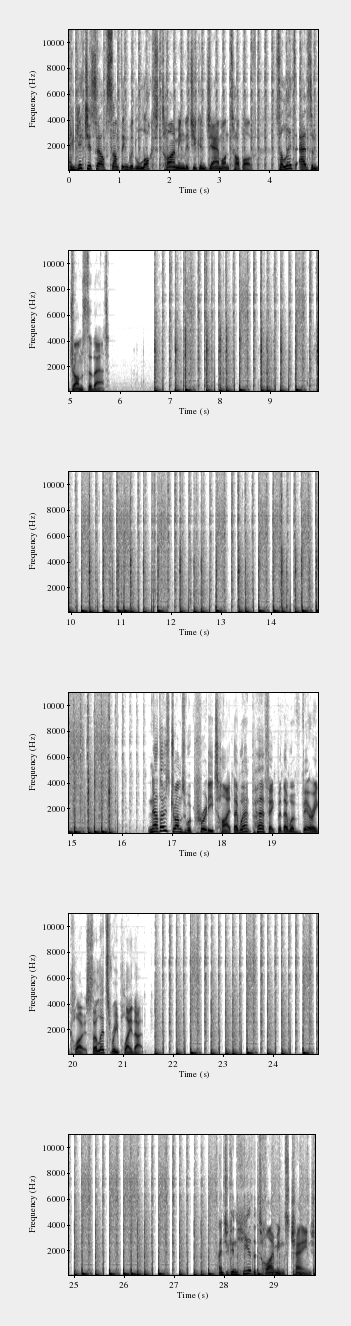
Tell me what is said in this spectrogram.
and get yourself something with locked timing that you can jam on top of. So let's add some drums to that. Now, those drums were pretty tight. They weren't perfect, but they were very close. So let's replay that. And you can hear the timings changed.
